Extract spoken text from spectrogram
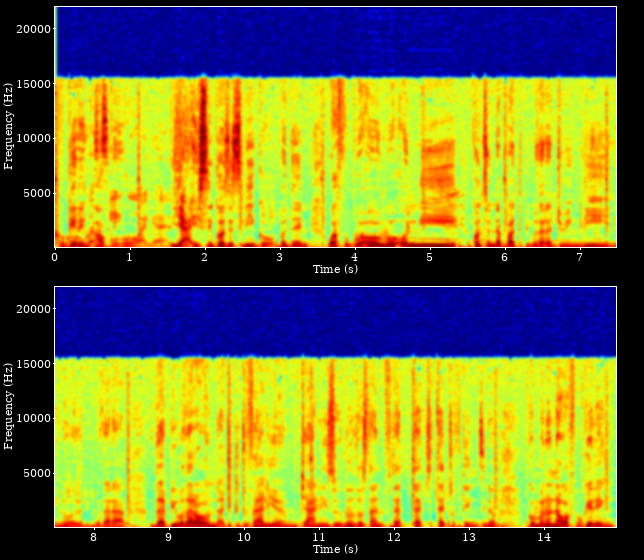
forgetting alcohol. legal. Yeah, you see, because it's legal, but then we're, we're, we're only concerned about the people that are doing lean. You know, the people that are the people that are addicted to Valium, Johnny's, those, those kind of type, types types of things. You know, because now we're forgetting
